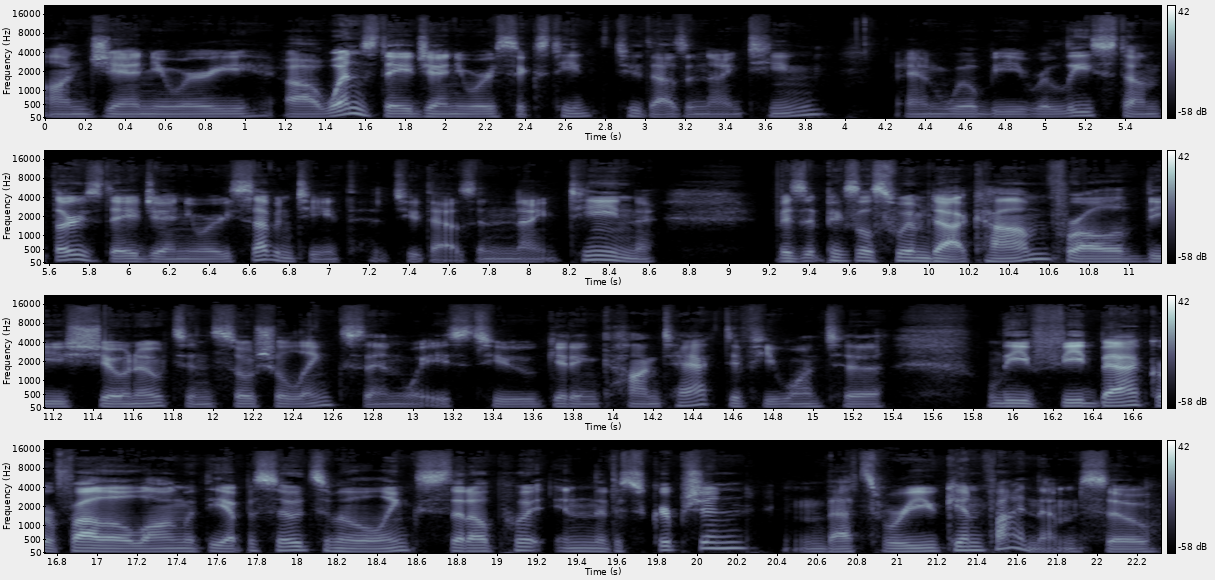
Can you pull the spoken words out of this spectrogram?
on January, uh, Wednesday, January 16th, 2019, and will be released on Thursday, January 17th, 2019. Visit pixelswim.com for all of the show notes and social links and ways to get in contact if you want to leave feedback or follow along with the episode. Some of the links that I'll put in the description, that's where you can find them. So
